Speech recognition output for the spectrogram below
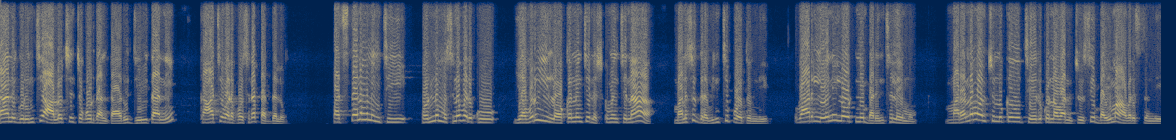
దాని గురించి ఆలోచించకూడదంటారు జీవితాన్ని కాచి వడపోసిన పెద్దలు. పసితనం నుంచి పొన్ను ముసలి వరకు ఎవరు ఈ లోకం నుంచి నిష్క్రమించినా మనసు ద్రవించిపోతుంది. వారు లేని లోటుని భరించలేము. మరణం అంచులకు చేరుకున్న వారిని చూసి భయం ఆవరిస్తుంది.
